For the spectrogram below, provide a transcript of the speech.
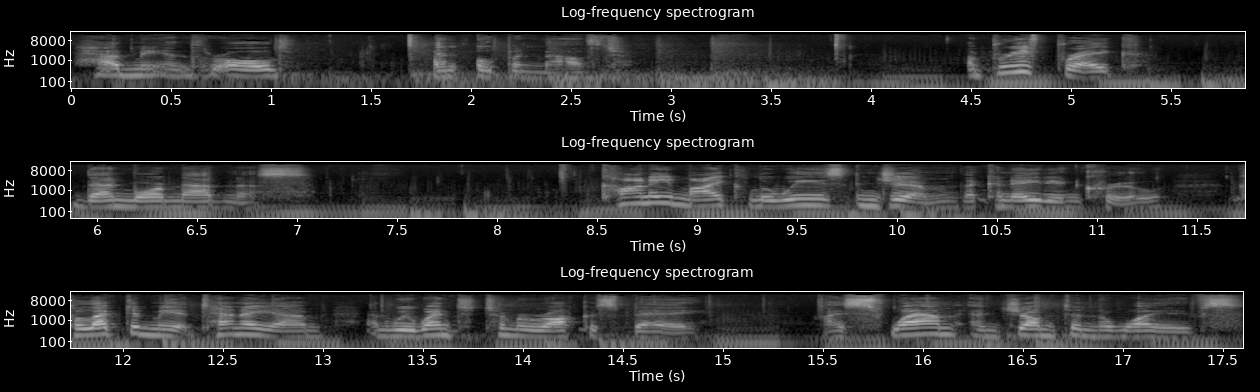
had me enthralled and open mouthed. A brief break, then more madness. Connie, Mike, Louise, and Jim, the Canadian crew, collected me at 10 a.m. and we went to Maracas Bay. I swam and jumped in the waves.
